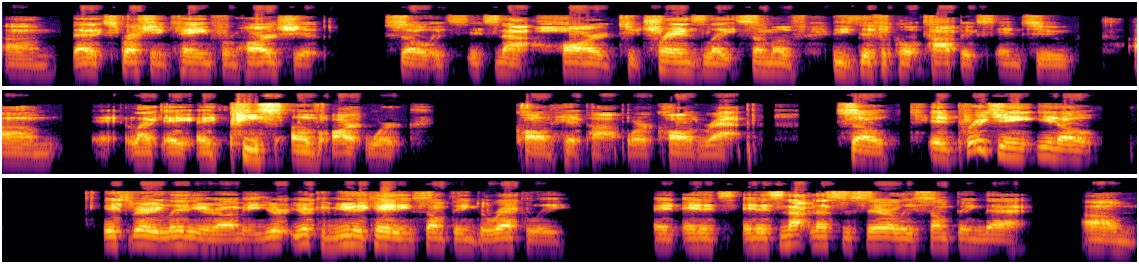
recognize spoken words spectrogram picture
Um, that expression came from hardship. So it's it's not hard to translate some of these difficult topics into um, like a, a piece of artwork called hip hop or called rap. So in preaching, you know, it's very linear. I mean, you're you're communicating something directly and and it's and it's not necessarily something that um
